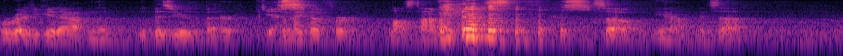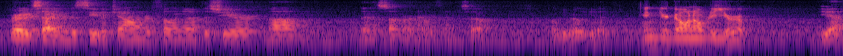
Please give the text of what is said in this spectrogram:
we're ready to get out, and the, the busier the better Yes. to make up for lost time. So you know, it's uh, very exciting to see the calendar filling up this year um, in the summer and everything. So it'll be really good. And you're going over to Europe. Yeah.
